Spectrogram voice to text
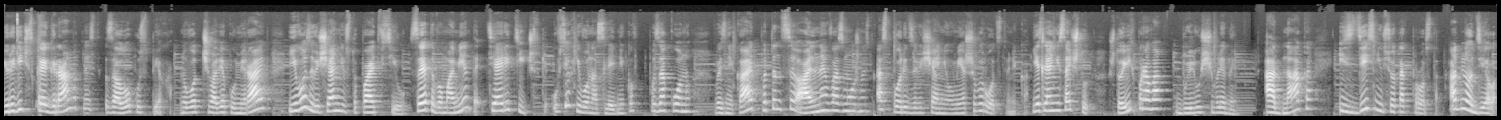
Юридическая грамотность – залог успеха. Но вот человек умирает, и его завещание вступает в силу. С этого момента теоретически у всех его наследников по закону возникает потенциальная возможность оспорить завещание умершего родственника, если они сочтут, что их права были ущемлены. Однако и здесь не все так просто. Одно дело,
